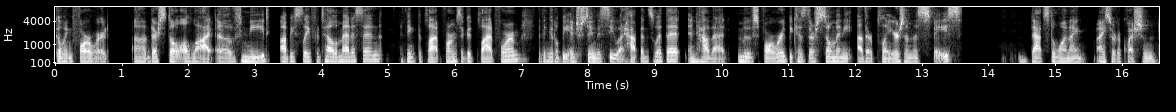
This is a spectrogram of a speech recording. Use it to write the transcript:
going forward. Uh, there's still a lot of need, obviously, for telemedicine. I think the platform's a good platform. I think it'll be interesting to see what happens with it and how that moves forward because there's so many other players in this space. That's the one I I sort of question.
